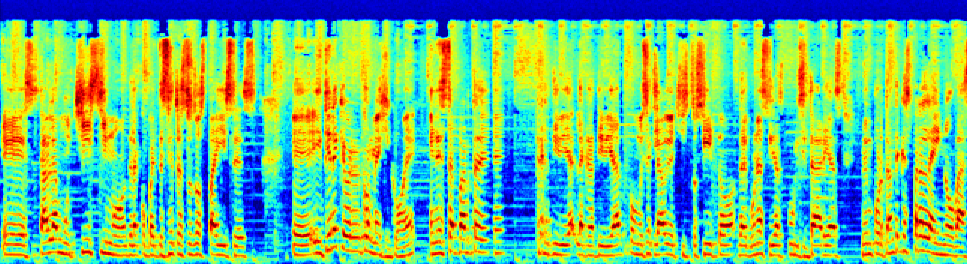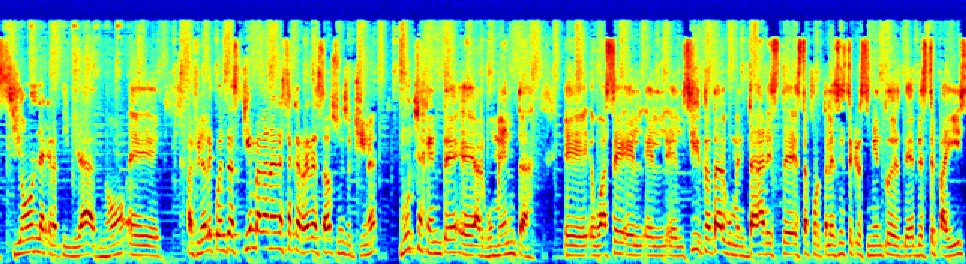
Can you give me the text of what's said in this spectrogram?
Eh, se habla muchísimo de la competencia entre estos dos países eh, y tiene que ver con México, ¿eh? En esta parte de la creatividad, como dice Claudio, chistosito, de algunas ideas publicitarias, lo importante que es para la innovación, la creatividad, ¿no? al final de cuentas, ¿quién va a ganar esta carrera, Estados Unidos o China? Mucha gente argumenta eh, o hace el, el, sí, trata de argumentar este, esta fortaleza, este crecimiento de, este país,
